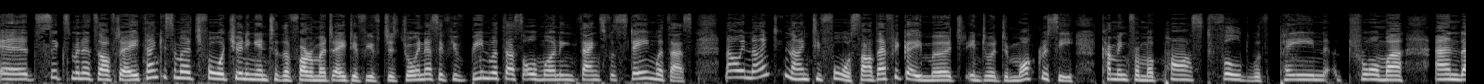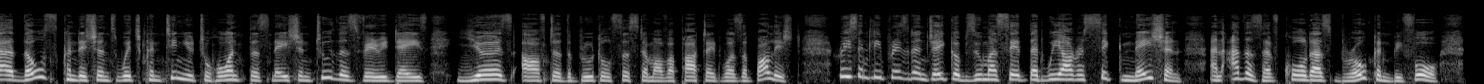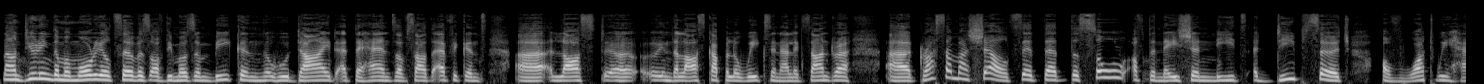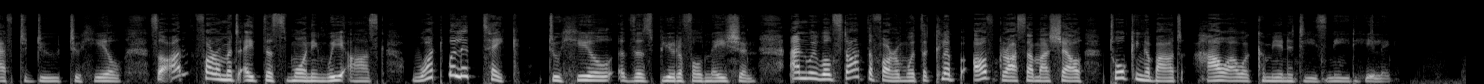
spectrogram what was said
It's six minutes after eight. Thank you so much for tuning into the Forum at eight. If you've just joined us, if you've been with us all morning, thanks for staying with us. Now, in 1994, South Africa emerged into a democracy coming from a past filled with pain, trauma, and uh, those conditions which continue to haunt this nation to this very days, years after the brutal system of apartheid was abolished. Recently, President Jacob Zuma said that we are a sick nation and others have called us broken before. Now, during the memorial service of the Mozambican who died at the hands of South Africans uh, last uh, in the last couple of weeks in Alexandra. Uh, Graça Machel said that the soul of the nation needs a deep search of what we have to do to heal. So on the forum at 8 this morning, we ask, what will it take to heal this beautiful nation. And we will start the forum with a clip of Graça Machel talking about how our communities need healing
